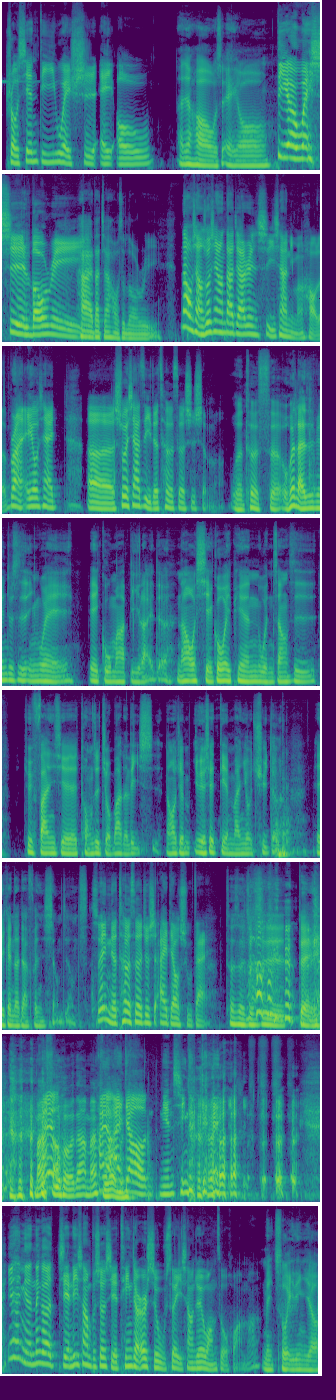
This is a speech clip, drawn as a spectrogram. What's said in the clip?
首先，第一位是 A O，大家好，我是 A O。第二位是 Lori。嗨，大家好，我是 Lori。那我想说，先让大家认识一下你们好了，不然 A O 现在呃说一下自己的特色是什么？我的特色，我会来这边就是因为被姑妈逼来的。然后我写过一篇文章，是去翻一些同志酒吧的历史，然后觉得有一些点蛮有趣的，可以跟大家分享这样子。所以你的特色就是爱掉书袋。特色就是 对，蛮符合的，蛮符合。还有爱掉年轻的 gay，因为你的那个简历上不是有写听着二十五岁以上就会往左滑吗？没错，一定要。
